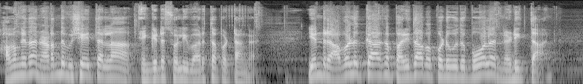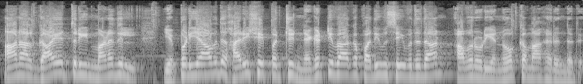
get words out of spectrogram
அவங்க தான் நடந்த விஷயத்தெல்லாம் என்கிட்ட சொல்லி வருத்தப்பட்டாங்க. என்று அவளுக்காக பரிதாபப்படுவது போல நடித்தான். ஆனால் காயத்ரியின் மனதில் எப்படியாவது ஹரிஷை பற்றி நெகட்டிவாக பதிவு செய்வதுதான் அவனுடைய நோக்கமாக இருந்தது.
